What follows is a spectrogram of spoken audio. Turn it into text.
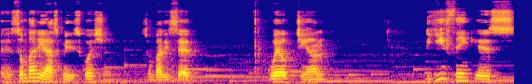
uh, somebody asked me this question. Somebody said, Well, Gian, do you think is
